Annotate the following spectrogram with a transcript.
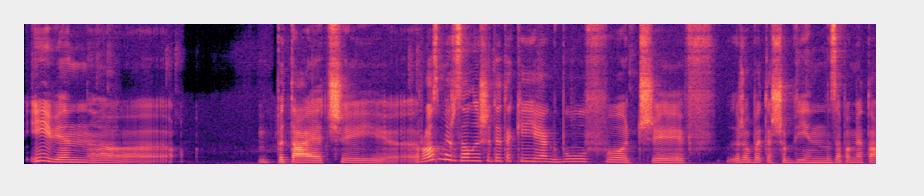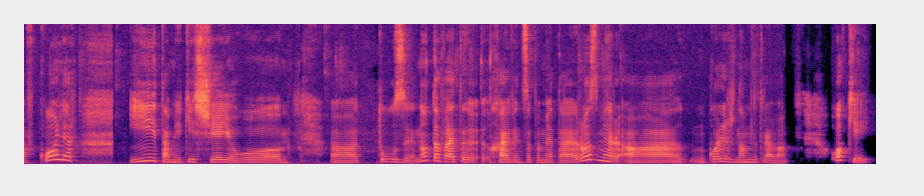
І він е, питає, чи розмір залишити такий, як був, чи робити, щоб він запам'ятав колір, і там якісь ще його е, тузи. Ну, давайте, хай він запам'ятає розмір, а колір нам не треба. Окей.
